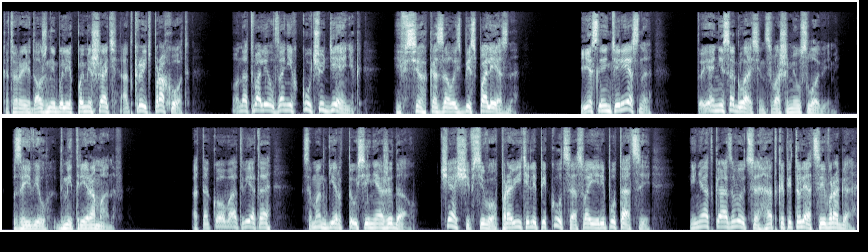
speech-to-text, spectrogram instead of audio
которые должны были помешать открыть проход. Он отвалил за них кучу денег, и все оказалось бесполезно. Если интересно, то я не согласен с вашими условиями», — заявил Дмитрий Романов. От такого ответа Самангер Туси не ожидал. Чаще всего правители пекутся о своей репутации и не отказываются от капитуляции врага.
